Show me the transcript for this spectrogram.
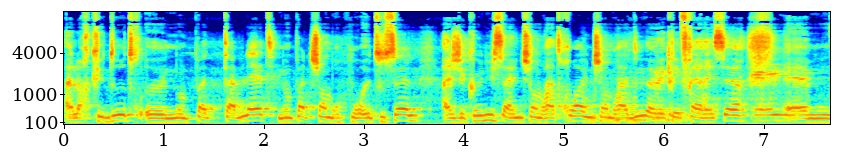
Alors que d'autres euh, n'ont pas de tablette, n'ont pas de chambre pour eux tout seuls. Ah, J'ai connu ça, une chambre à trois, une chambre à deux avec les frères et sœurs. Eh euh,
